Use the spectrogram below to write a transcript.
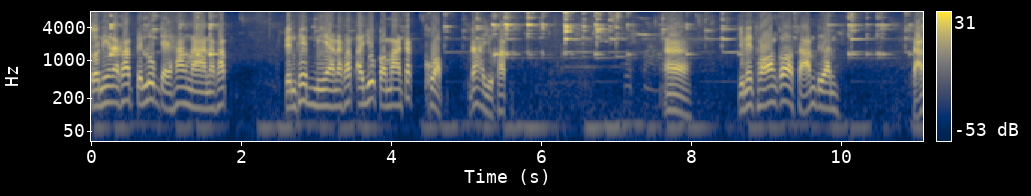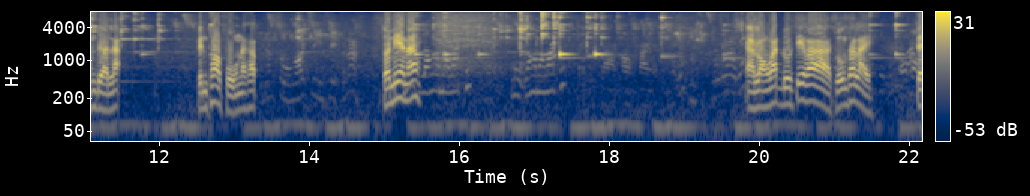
ตัวนี้นะครับ เป็นลูกใหญ่ห้างนานะครับ เป็นเพศเมียนะครับ อายุประมาณสักขวบได้อยู่ครับปวดปากอ่า อยู่ในท้องก็สามเดือน สามเดือนละ เป็นพ่อฝูงนะครับน้ำสูงร้อยสี่สิบนะตอนนี้นะ ลองเอามาวัดที่นี่ลองเอามาวัดที่อ่าลองวัดดูซิว่าสูงเท่าไหร่ แต่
